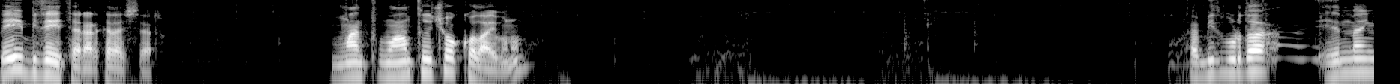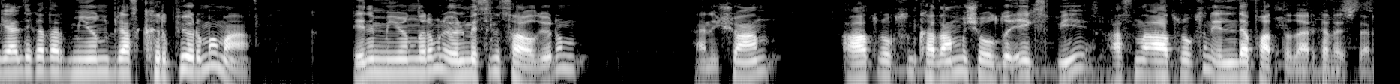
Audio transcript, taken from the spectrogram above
Wave bize iter arkadaşlar. Mant mantığı çok kolay bunun. Tabii biz burada elimden geldiği kadar minyonu biraz kırpıyorum ama benim minyonlarımın ölmesini sağlıyorum. Yani şu an Aatrox'un kazanmış olduğu XP aslında Aatrox'un elinde patladı arkadaşlar.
